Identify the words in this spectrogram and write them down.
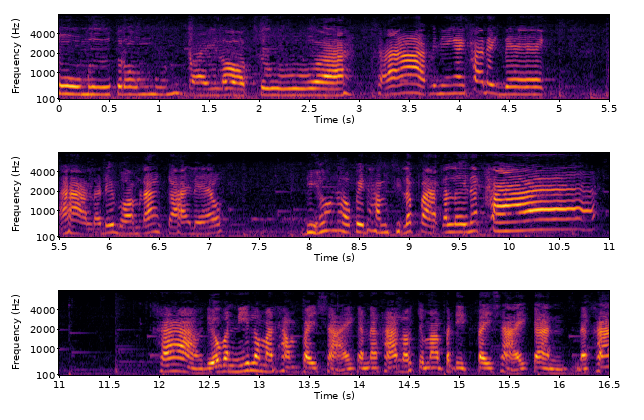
ชูมือตรงหมุนไปรอบตัวค่ะเป็นยังไงคะเด็กๆ อ่า เราได้วอร์มร่างกายแล้ว เดี๋ยวเราไปทำศิลปะกันเลยนะคะ ค่ะ เดี๋ยววันนี้เรามาทำไฟฉายกันนะคะ เราจะมาประดิษฐ์ไฟฉายกันนะคะ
